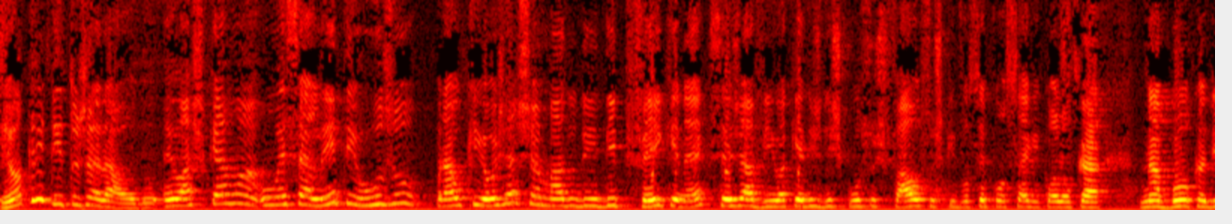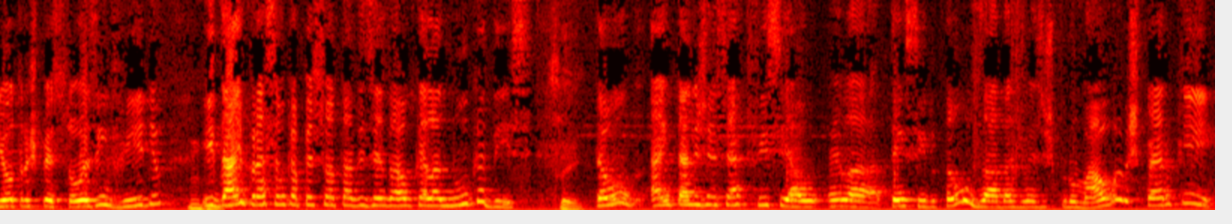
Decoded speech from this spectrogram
Eu acredito, Geraldo. Eu acho que é uma, um excelente uso para o que hoje é chamado de deepfake, né? Que você já viu aqueles discursos falsos que você consegue colocar na boca de outras pessoas em vídeo uhum. e dá a impressão que a pessoa está dizendo algo que ela nunca disse. Sim. Então, a inteligência artificial, ela tem sido tão usada às vezes para o mal, eu espero que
